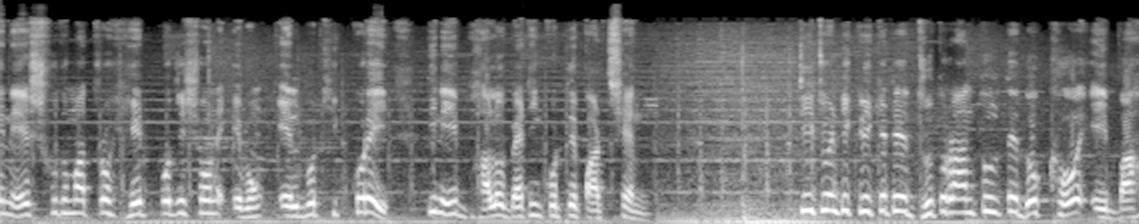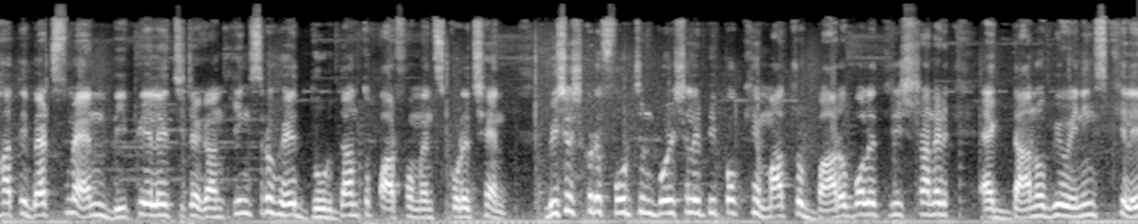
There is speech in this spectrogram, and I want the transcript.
এনে শুধুমাত্র হেড পজিশন এবং এলবো ঠিক করেই তিনি ভালো ব্যাটিং করতে পারছেন। টি টোয়েন্টি ক্রিকেটে দ্রুত রান তুলতে দক্ষ এই বাহাতি ব্যাটসম্যান বিপিএল চিটাগাং কিংসের হয়ে দুর্দান্ত পারফরমেন্স করেছেন। বিশেষ করে ফরচুন বরিশালের বিপক্ষে মাত্র বারো বলে ত্রিশ রানের এক দানবীয় ইনিংস খেলে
